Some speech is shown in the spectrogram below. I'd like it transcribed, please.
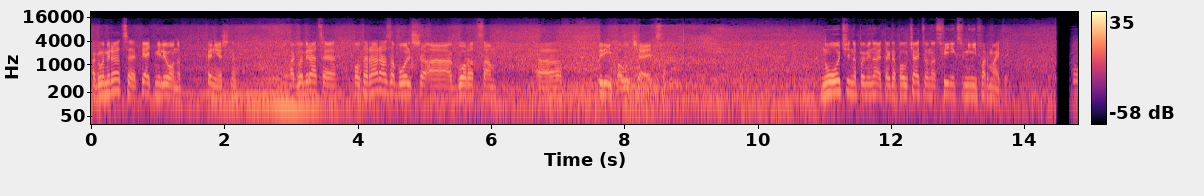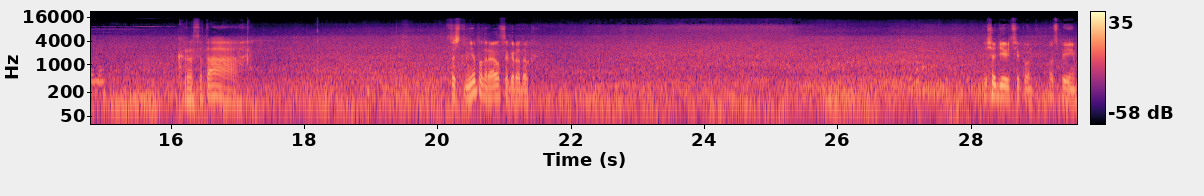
Агломерация 5 миллионов, конечно. Агломерация полтора раза больше, а город сам э, в три получается. Ну, очень напоминает. Тогда получается у нас Феникс в мини-формате. Красота! Слушайте, мне понравился городок. Еще 9 секунд. Успеем.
